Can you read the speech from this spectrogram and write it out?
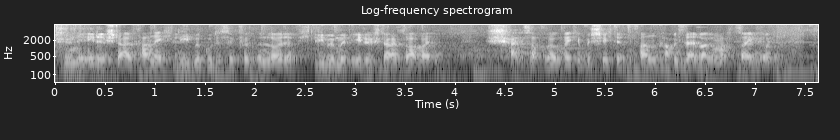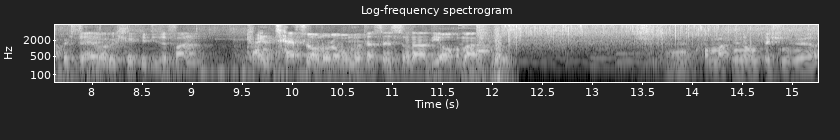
Schöne Edelstahlpfanne. Ich liebe gutes Equipment, Leute. Ich liebe mit Edelstahl zu arbeiten. Scheiß auf irgendwelche beschichteten Pfannen. Habe ich selber gemacht, zeige ich euch. Habe ich selber beschichtet, diese Pfannen. Kein Teflon oder womit das ist oder wie auch immer. Ja, komm, mach mir noch ein bisschen höher.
